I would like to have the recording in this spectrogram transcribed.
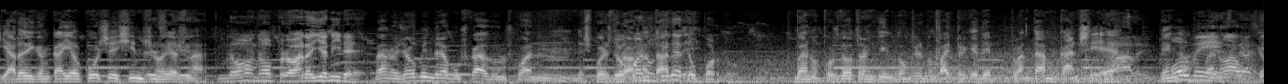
I ara dic que em caia el cotxe, així no hi has anat. No, no, però ara hi aniré. Bueno, ja ho vindré a buscar, doncs, quan... després Jo durant quan la ho tarda. tira te ho porto. Bueno, doncs no, tranquil, doncs que me'n vaig perquè de plantar em cansi, eh? Vale. Vinga, Molt bé. Bueno, au, que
